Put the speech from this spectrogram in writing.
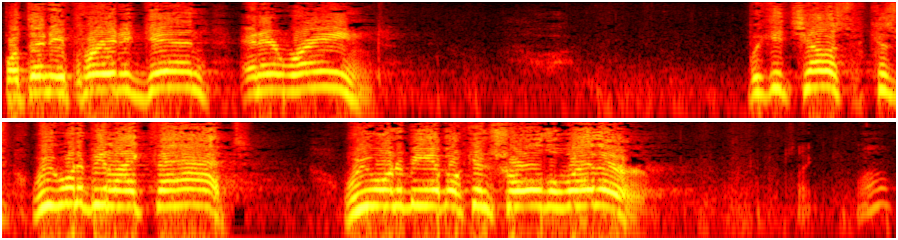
but then he prayed again and it rained. We get jealous because we want to be like that. We want to be able to control the weather. It's like, well,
